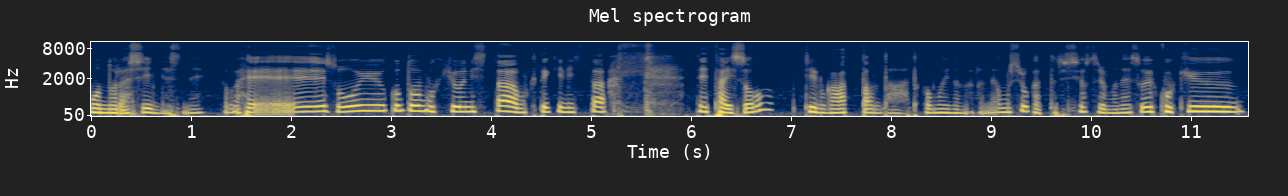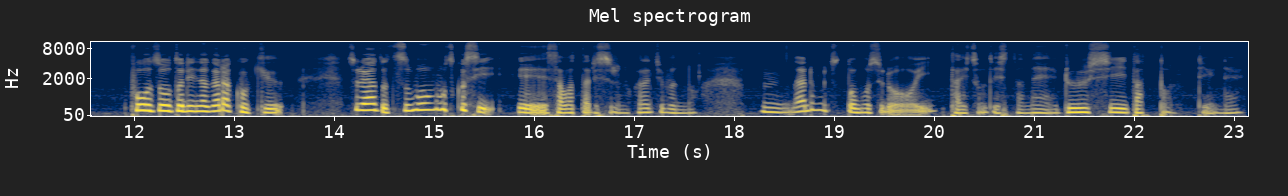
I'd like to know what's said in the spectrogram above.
ものらしいんですね。だから、へえ、そういうことを目標にした、目的にした、で、体操っていうのがあったんだとか思いながらね面白かったですよそれもね。そういう呼吸ポーズを取りながら呼吸。それはあとツボも少し、えー、触ったりするのかな自分の。うんあれもちょっと面白い体操でしたね。ルーシー・ダットンっていうね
